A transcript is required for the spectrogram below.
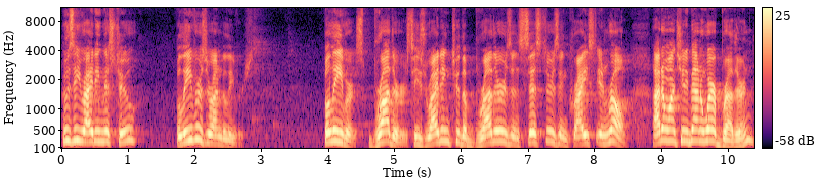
Who's he writing this to? Believers or unbelievers? Believers, brothers. He's writing to the brothers and sisters in Christ in Rome. I don't want you to be unaware, brethren.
